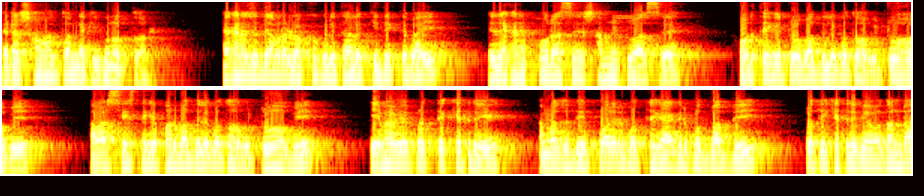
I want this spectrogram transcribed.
এটা সমান্তর নাকি গুণোত্তর? এখানে যদি আমরা লক্ষ্য করি, তাহলে কি দেখতে পাই? এই যে এখানে ফোর আছে, সামনে টু আছে। ফোর থেকে টু বাদ দিলে কত হবে? টু হবে। আবার সিক্স থেকে ফোর বাদ দিলে কত হবে? টু হবে। এভাবে প্রত্যেক ক্ষেত্রে আমরা যদি পরের পদ থেকে আগের পদ বাদ দিই, প্রতি ক্ষেত্রে ব্যবধানটা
